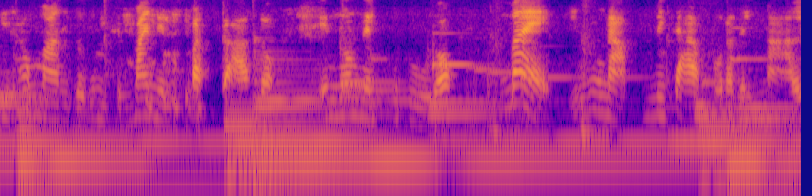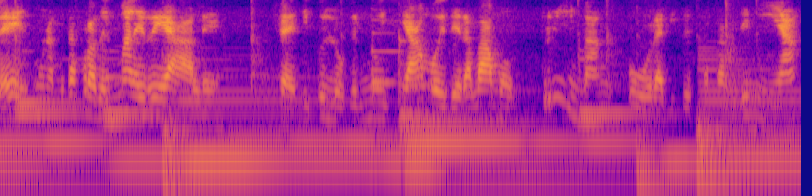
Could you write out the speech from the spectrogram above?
il romanzo, quindi semmai nel passato e non nel futuro, ma è una metafora del male, una metafora del male reale cioè di quello che noi siamo ed eravamo prima ancora di questa pandemia,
